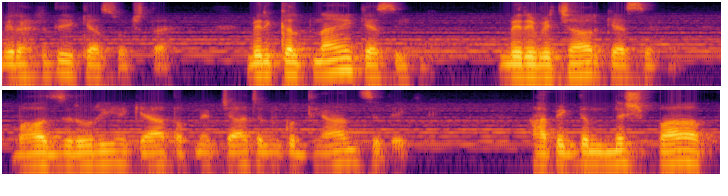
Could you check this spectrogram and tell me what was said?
मेरा हृदय क्या सोचता है? मेरी कल्पनाएँ कैसी हैं? मेरे विचार कैसे हैं? बहुत ज़रूरी है कि आप अपने चाल चलन को ध्यान से देखें। आप एकदम निष्पाप,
